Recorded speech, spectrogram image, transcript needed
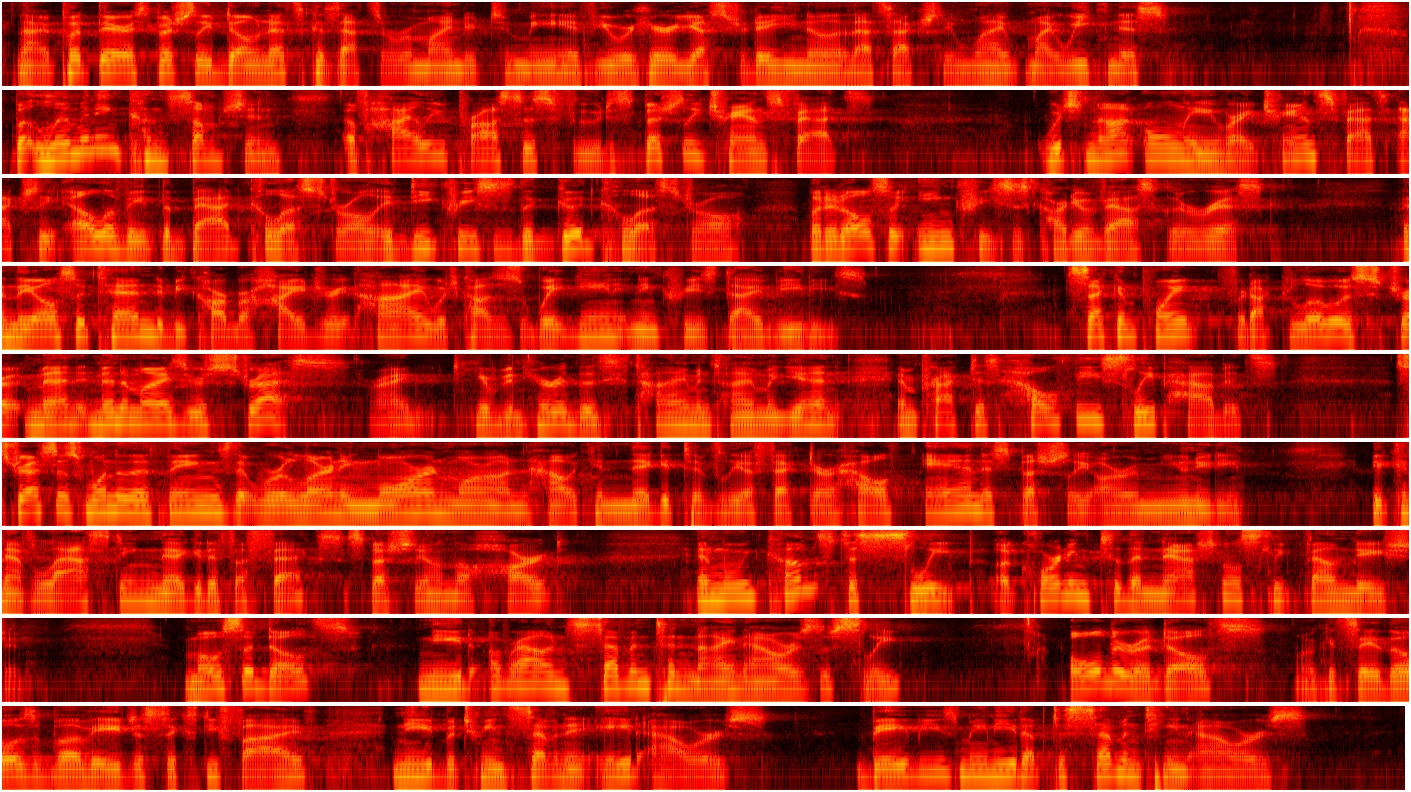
Now, I put there especially donuts because that's a reminder to me. If you were here yesterday, you know that that's actually my, my weakness. But limiting consumption of highly processed food, especially trans fats, which not only, right, trans fats actually elevate the bad cholesterol, it decreases the good cholesterol, but it also increases cardiovascular risk. And they also tend to be carbohydrate high, which causes weight gain and increased diabetes. Second point for Dr. Lobo is stre- minimize your stress, right? You've been hearing this time and time again, and practice healthy sleep habits. Stress is one of the things that we're learning more and more on how it can negatively affect our health and especially our immunity. It can have lasting negative effects, especially on the heart. And when it comes to sleep, according to the National Sleep Foundation, most adults need around seven to nine hours of sleep. Older adults, we could say those above age of 65, need between seven and eight hours. Babies may need up to 17 hours.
